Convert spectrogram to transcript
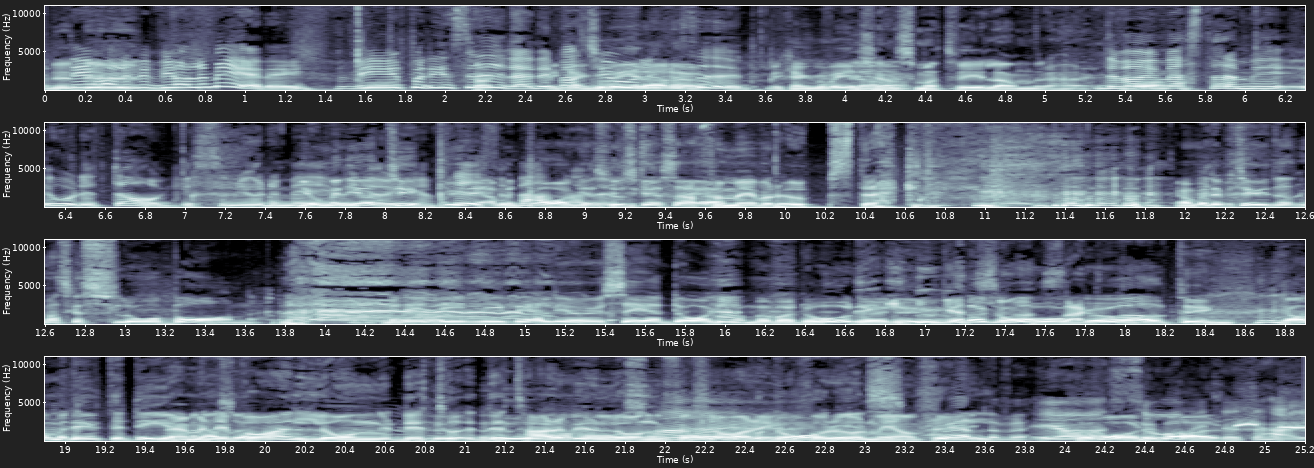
det, det- håller vi, vi håller med dig. Vi är på din sida. Det är Vi bara kan gå tur nu. tid. Vi kan gå Det vidare känns som att vi landar här. Det var ju mest det här med ordet dagis som gjorde mig Jo men och jag Jörgen tycker fly ja, men förbannade. dagis, hur ska jag Ja, för mig var det uppsträckning. Ja men det betyder inte att man ska slå barn. Men ni, ni, ni väljer ju att säga dagis. Ja, Men vadå då? Är sagt pedagoger och allting? Ja men det är inte det. Nej men alltså, det var en lång, det, hur- det man en lång förklaring. på Det får du hålla med om Fredrik. själv. Jag Då har var det bara... lite halv.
